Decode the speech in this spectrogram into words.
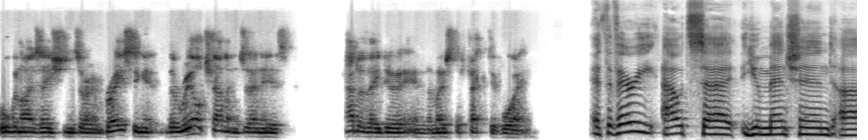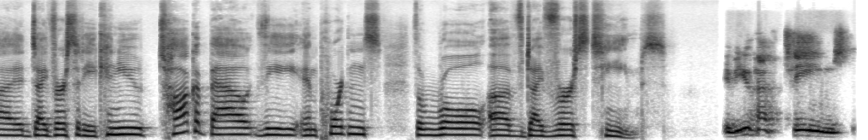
organizations are embracing it. The real challenge then is how do they do it in the most effective way? At the very outset, you mentioned uh, diversity. Can you talk about the importance, the role of diverse teams? If you have teams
